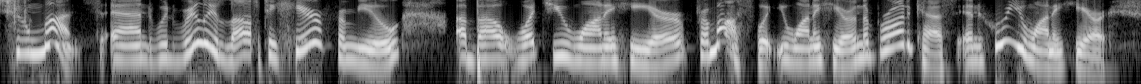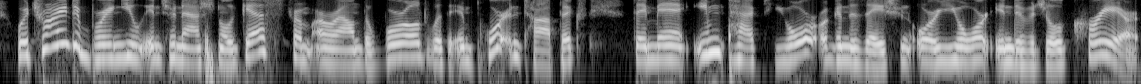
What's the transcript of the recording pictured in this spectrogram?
two months, and we'd really love to hear from you about what you want to hear from us, what you want to hear on the broadcast, and who you want to hear. We're trying to bring you international guests from around the world with important topics that may impact your organization or your individual career.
